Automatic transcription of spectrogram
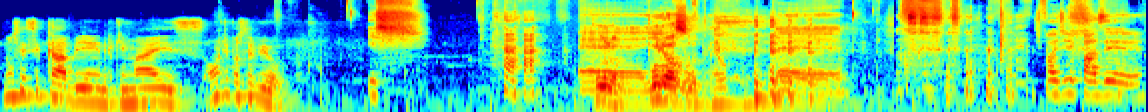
Não sei se cabe, Hendrik, mas onde você viu? Ixi. É, Pula, pula o eu- assunto. eu- é, A gente pode fazer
